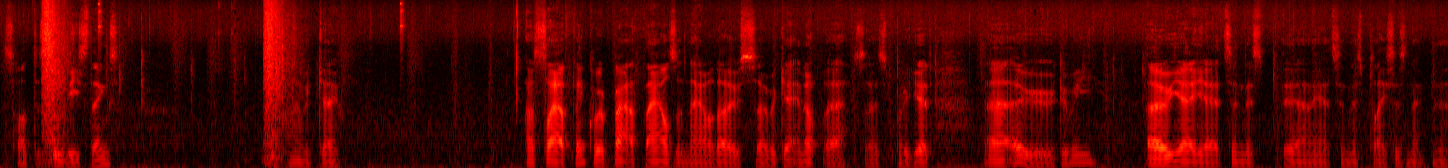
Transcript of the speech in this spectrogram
it's hard to see these things. There we go. I'll say I think we're about a thousand now though, so we're getting up there. So it's pretty good. Uh, oh, do we? Oh yeah, yeah. It's in this. Yeah, yeah. It's in this place, isn't it? Yeah.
